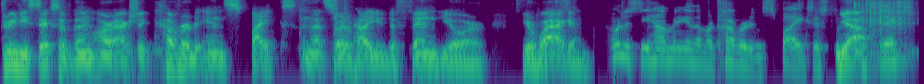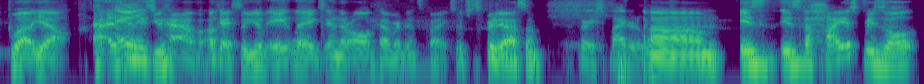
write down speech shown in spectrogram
three d six of them are actually covered in spikes, and that's sort of how you defend your your wagon. I want to see how many of them are covered in spikes. Three Yeah. six. Well, yeah, as many as you have. Okay, so you have eight legs, and they're all covered in spikes, which is pretty awesome. Very spider like. Um, is is the highest result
